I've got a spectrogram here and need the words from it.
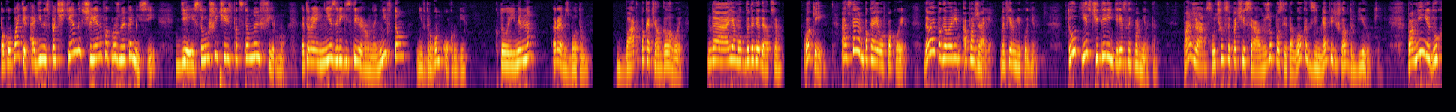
Покупатель – один из почтенных членов окружной комиссии, действовавший через подставную фирму, которая не зарегистрирована ни в том, ни в другом округе. Кто именно? Рэмсботом. Барт покачал головой. Да, я мог бы догадаться. Окей, оставим пока его в покое. Давай поговорим о пожаре на ферме Коги. Тут есть четыре интересных момента. Пожар случился почти сразу же после того, как земля перешла в другие руки. По мнению двух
